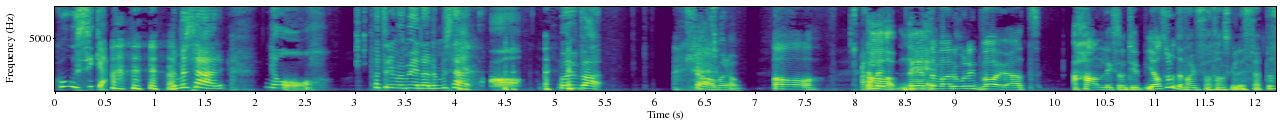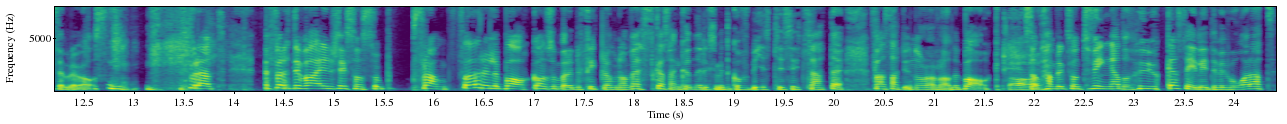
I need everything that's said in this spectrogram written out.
gosiga. De är så här, ja. Fattar du vad jag menar? De är så här, ja. Och vi bara kramar dem. Ja. Ja, Men det nej. som var roligt var ju att han liksom typ, jag trodde faktiskt att han skulle sätta sig bredvid oss. för, att, för att det var en tjej som stod framför eller bakom som började fippla med någon väska så han kunde liksom inte gå förbi till sitt säte. För han satt ju några rader bak. Ja. Så att han blev liksom tvingad att huka sig lite vid vårat,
